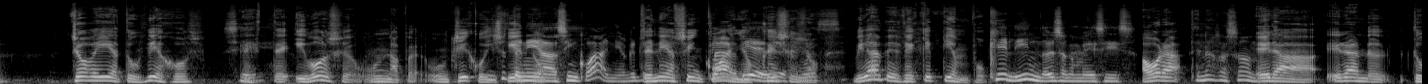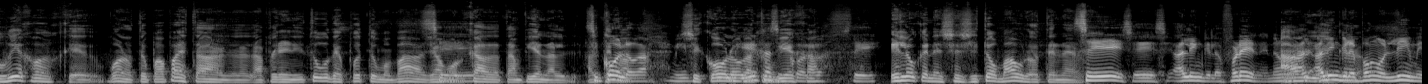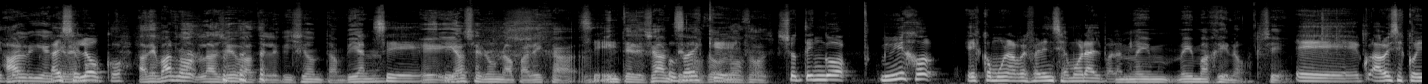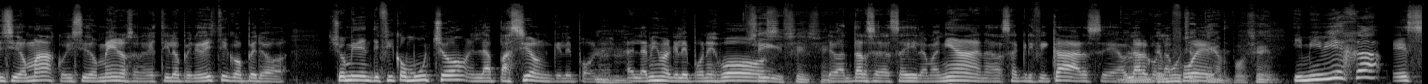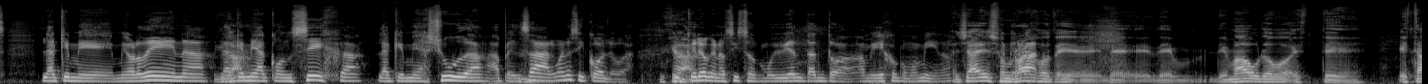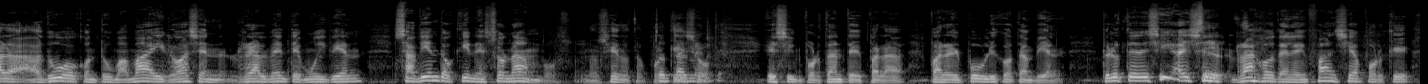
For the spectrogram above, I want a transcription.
yo veía a tus viejos Sí. este, y vos una un chico Yo inquieto. tenía 5 años. ¿qué te- tenía cinco Claro, años, diez, qué diez, sé yo. Mirá desde qué tiempo. Qué lindo eso que me decís. Ahora Tenés razón. era, eran tus viejos que, bueno, tu papá estaba en la plenitud, después tu mamá ya Sí. volcada también al, al psicóloga. Mi- psicóloga, mi vieja tu vieja. Sí. Es lo que necesitó Mauro tener. Sí, sí, sí. Alguien que lo frene, ¿no? Alguien Alguien, que, que le ponga un límite a ese le- loco. Además lo- la lleva a televisión también. Sí, eh. Y hacen una pareja interesante los, que los dos. Yo tengo. Mi viejo es como una referencia moral para mí. Me, me imagino, sí. Eh, a veces coincido más, coincido menos en el estilo periodístico, pero yo me identifico mucho en la pasión que le pone. la, la misma que le pones vos. Sí, sí, sí. Levantarse a las 6 de la mañana, sacrificarse, hablar Durante con la mucho fuente. tiempo, sí. Y mi vieja es la que me, me ordena, la que me aconseja, la que me ayuda a pensar. Bueno, es psicóloga. Claro. Y creo que nos hizo muy bien tanto a, a mi viejo como a mí, ¿no? Ya es un rasgo de, de- de- de Mauro este, estar a dúo con tu mamá y lo hacen realmente muy bien, sabiendo quiénes son ambos, ¿no es cierto? Porque Totalmente. eso es importante para, para el público también. Pero te decía ese Sí, rasgo de la infancia porque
